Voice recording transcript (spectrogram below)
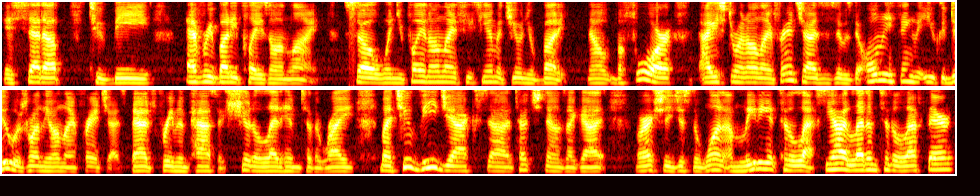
is set up to be everybody plays online. So when you play an online CCM, it's you and your buddy. Now, before, I used to run online franchises. It was the only thing that you could do was run the online franchise. Bad Freeman pass. I should have led him to the right. My two VJax uh, touchdowns I got, or actually just the one, I'm leading it to the left. See how I led him to the left there?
